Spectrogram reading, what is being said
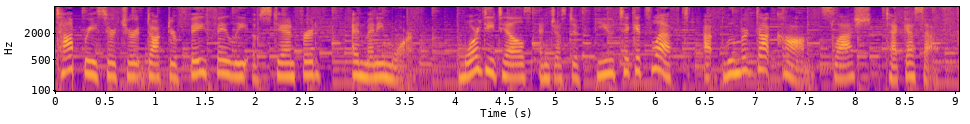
top researcher Dr. Fei Fei Li of Stanford, and many more. More details and just a few tickets left at bloomberg.com slash techsf.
